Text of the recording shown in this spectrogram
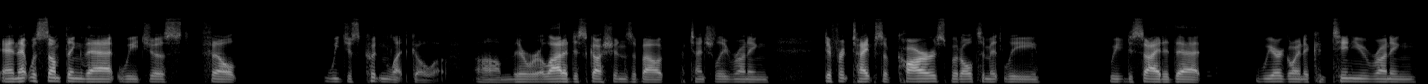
And that was something that we just felt we just couldn't let go of. Um, there were a lot of discussions about potentially running different types of cars, but ultimately we decided that we are going to continue running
